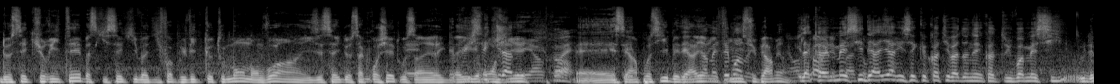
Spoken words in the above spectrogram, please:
de sécurité, parce qu'il sait qu'il va dix fois plus vite que tout le monde. On le voit, hein, ils essayent de s'accrocher, tout ça. Eric Bailly, Rongier. Et C'est impossible. Et derrière, il finit super bien. Il a quand même Messi derrière, il sait que quand il va donner, quand tu vois Messi où il est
